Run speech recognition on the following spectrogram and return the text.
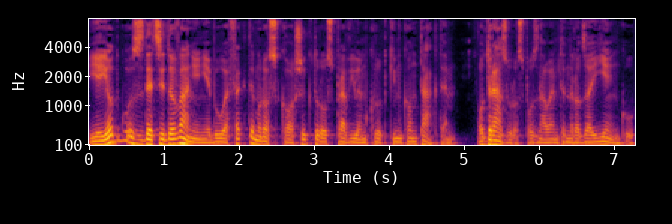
Jej odgłos zdecydowanie nie był efektem rozkoszy, którą sprawiłem krótkim kontaktem. Od razu rozpoznałem ten rodzaj jęku.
